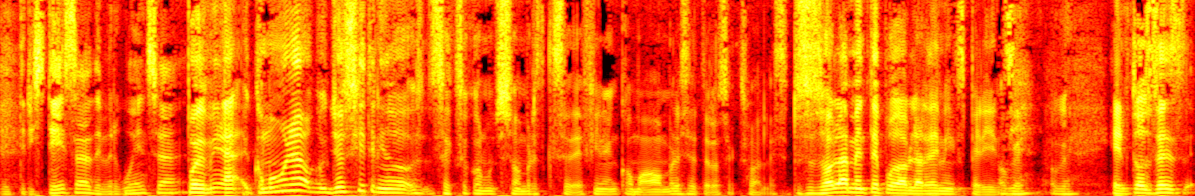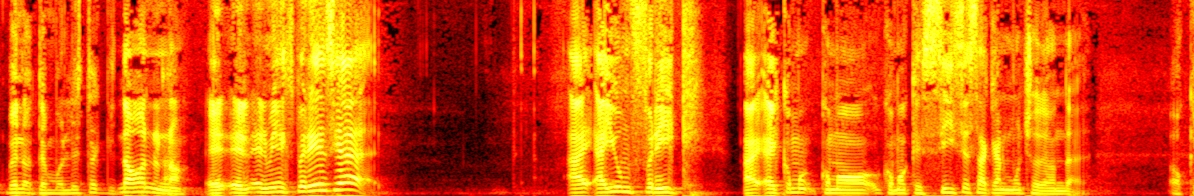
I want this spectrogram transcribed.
de tristeza, de vergüenza. Pues mira, como una, yo sí he tenido sexo con muchos hombres que se definen como hombres heterosexuales. Entonces solamente puedo hablar de mi experiencia. ok. Entonces, Bueno, ¿te molesta que...? no, no, no. En, en- en mi experiencia hay, hay un freak. Hay, hay como, como, como que sí se sacan mucho de onda. Ok.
